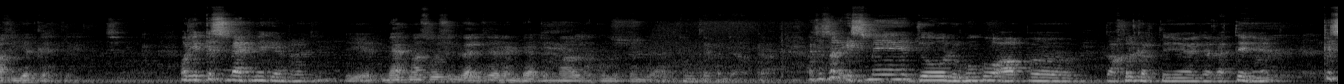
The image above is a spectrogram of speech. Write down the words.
आफियत कहते हैं। ठीक। और ये किस महकमे के अंडर है? ये महकमा सोशल वेलफेयर एंड बैतुलमाल हुकूमत पंजाब। पंजाब का। अच्छा सर इसमें जो लोगों को आप दाखिल करते हैं या रहते हैं किस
